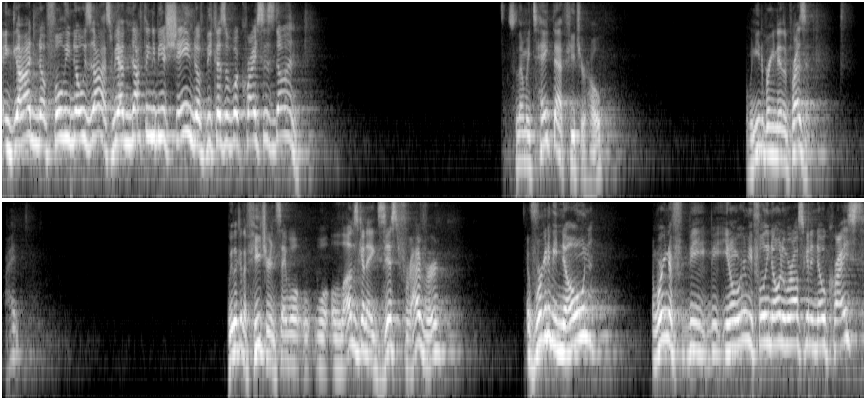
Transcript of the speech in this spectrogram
and God know, fully knows us. We have nothing to be ashamed of because of what Christ has done. So then we take that future hope. We need to bring it into the present, right? We look at the future and say, well, well love's going to exist forever. If we're going to be known and we're going to be, be you know, we're going to be fully known and we're also going to know Christ,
